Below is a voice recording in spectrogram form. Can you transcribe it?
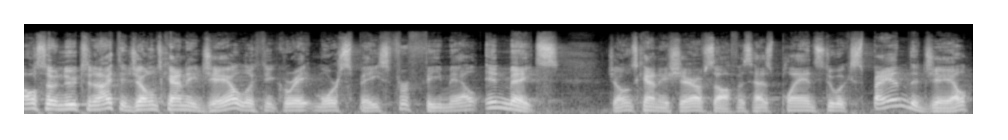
Also new tonight, the Jones County Jail looking to create more space for female inmates. Jones County Sheriff's Office has plans to expand the jail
